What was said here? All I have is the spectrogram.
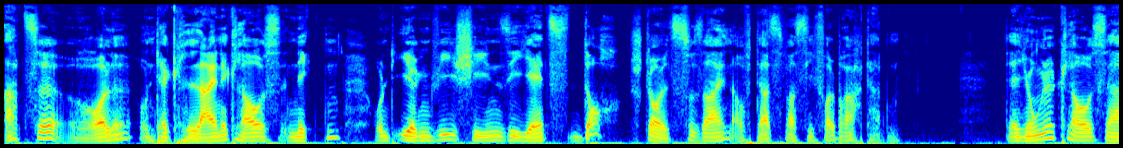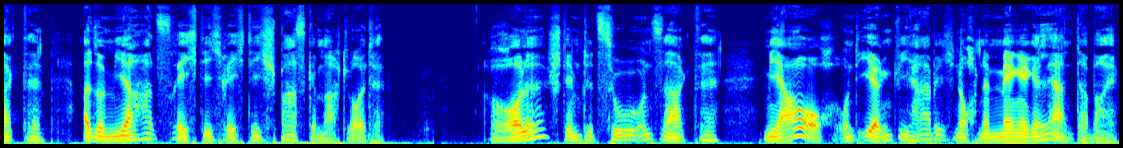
Atze, Rolle und der kleine Klaus nickten, und irgendwie schienen sie jetzt doch stolz zu sein auf das, was sie vollbracht hatten. Der junge Klaus sagte, also mir hat's richtig, richtig Spaß gemacht, Leute. Rolle stimmte zu und sagte, mir auch, und irgendwie habe ich noch ne Menge gelernt dabei.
